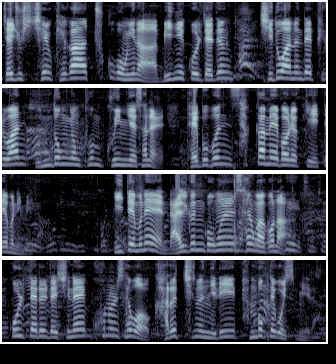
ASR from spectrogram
제주시 체육회가 축구공이나 미니골대 등 지도하는 데 필요한 운동용품 구입 예산을 대부분 삭감해 버렸기 때문입니다. 이 때문에 낡은 공을 사용하거나 골대를 대신해 콘을 세워 가르치는 일이 반복되고 있습니다.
